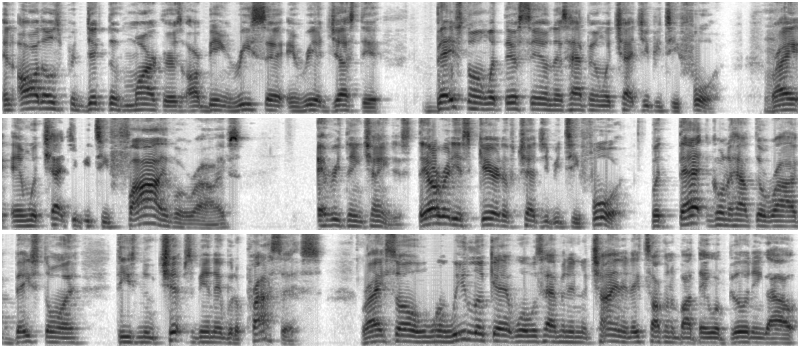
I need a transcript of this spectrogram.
and all those predictive markers are being reset and readjusted based on what they're seeing that's happening with ChatGPT 4, mm-hmm. right? And with ChatGPT 5 arrives, everything changes. They already are scared of ChatGPT 4, but that's going to have to arrive based on these new chips being able to process right? So when we look at what was happening in China, they talking about they were building out,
